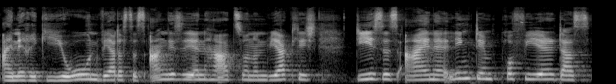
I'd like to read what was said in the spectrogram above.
eine Region, wer das das angesehen hat, sondern wirklich dieses eine LinkedIn-Profil, das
